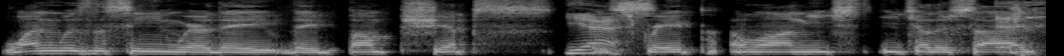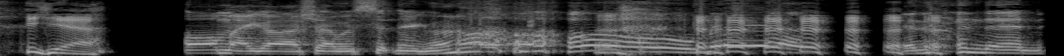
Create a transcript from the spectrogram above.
one was the scene where they they bump ships Yes. they scrape along each each other's side yeah. oh my gosh i was sitting there going oh man and then, and then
